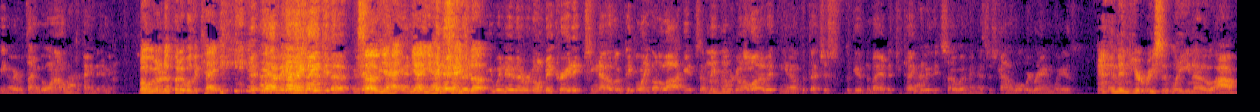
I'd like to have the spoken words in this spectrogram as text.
you know, everything going on with the pandemic. but we wanted to put it with a K. Yeah, we gotta change it up. So, you had- yeah, you had to knew change it up. We knew there were going to be critics, you know, but people ain't going to like it. Some people Mhm. are going to love it, you know, but that's just the good and the bad that you take Right. with it. So, I mean, that's just kind of what we ran with. And, and then here recently, you know, I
